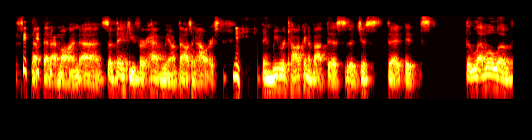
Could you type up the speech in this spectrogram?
stuff that I'm on. Uh, so thank you for having me on Thousand Hours. and we were talking about this, uh, just that it's the level of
